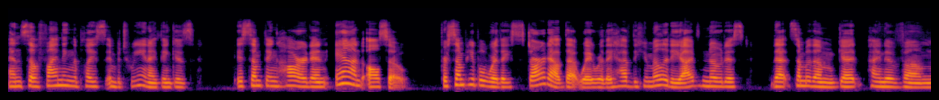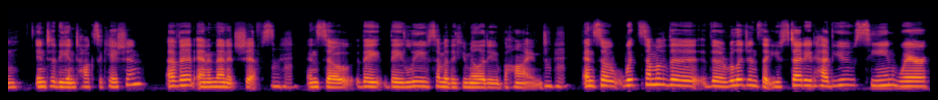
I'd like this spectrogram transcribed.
And so finding the place in between, I think, is is something hard and and also for some people where they start out that way where they have the humility i've noticed that some of them get kind of um, into the intoxication of it and, and then it shifts mm-hmm. and so they they leave some of the humility behind mm-hmm. and so with some of the the religions that you studied have you seen where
